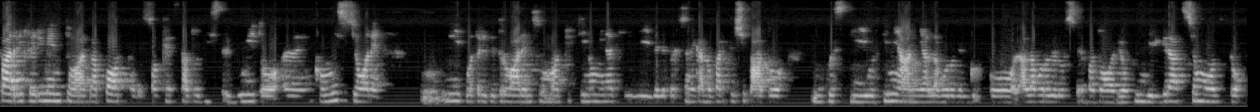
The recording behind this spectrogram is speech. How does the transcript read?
fare riferimento al rapporto che so che è stato distribuito eh, in commissione, mm, lì potrete trovare insomma tutti i nominativi delle persone che hanno partecipato in questi ultimi anni al lavoro del gruppo, al lavoro dell'osservatorio. Quindi ringrazio molto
